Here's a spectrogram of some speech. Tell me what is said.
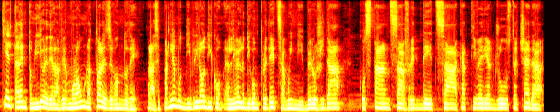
Chi è il talento migliore della Formula 1 attuale secondo te? Allora, se parliamo di piloti a livello di completezza, quindi velocità, costanza, freddezza, cattiveria giusta, eccetera,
